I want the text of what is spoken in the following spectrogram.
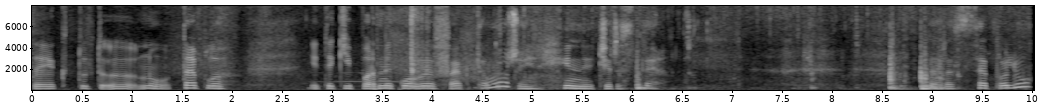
Так як тут е, ну, тепло і такий парниковий ефект. А може і не через те. Зараз все полю,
